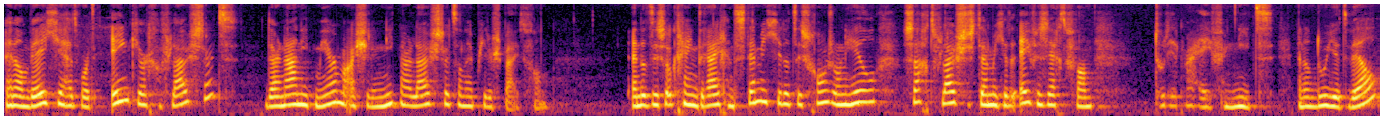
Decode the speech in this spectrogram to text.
en dan weet je, het wordt één keer gefluisterd. Daarna niet meer. Maar als je er niet naar luistert, dan heb je er spijt van. En dat is ook geen dreigend stemmetje. Dat is gewoon zo'n heel zacht fluisterstemmetje dat even zegt van... Doe dit maar even niet. En dan doe je het wel.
